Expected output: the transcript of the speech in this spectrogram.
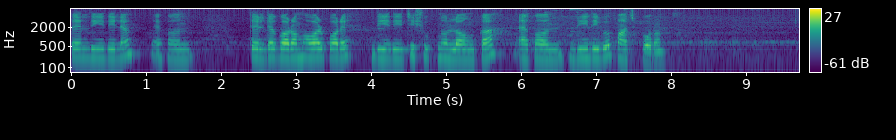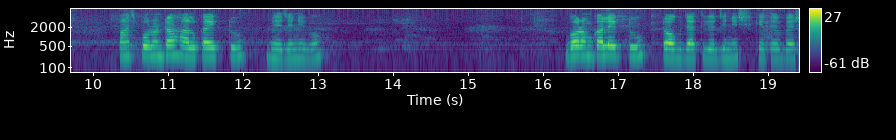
তেল দিয়ে দিলাম। এখন তেলটা গরম হওয়ার পরে দিয়ে দিয়েছি শুকনো লঙ্কা। এখন দিয়ে দিব পাঁচ ফোড়ন। পাঁচ ফোড়নটা হালকা একটু ভেজে নিব। গরমকালে একটু টক জাতীয় জিনিস খেতে বেশ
